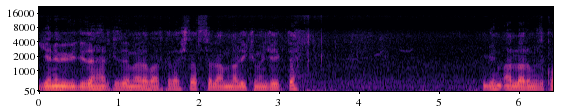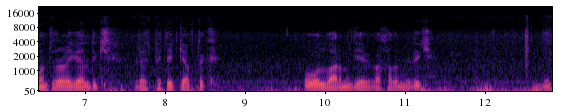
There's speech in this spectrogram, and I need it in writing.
Yeni bir videodan herkese merhaba arkadaşlar. Selamun aleyküm öncelikle. Bugün arılarımızı kontrole geldik. Biraz petek yaptık. Oğul var mı diye bir bakalım dedik. Bugün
